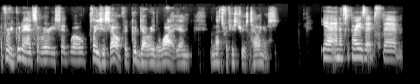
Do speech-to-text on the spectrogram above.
a very good answer where he said, well, please yourself, it could go either way. And, and that's what history is telling us. Yeah, and I suppose it's the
